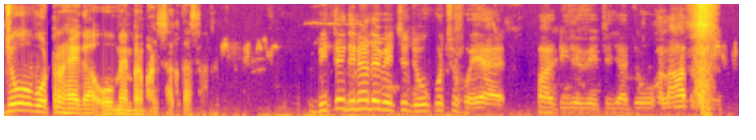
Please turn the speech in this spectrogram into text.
ਜੋ ਵੋਟਰ ਹੈਗਾ ਉਹ ਮੈਂਬਰ ਬਣ ਸਕਦਾ ਸਰ। ਬੀਤੇ ਦਿਨਾਂ ਦੇ ਵਿੱਚ ਜੋ ਕੁਝ ਹੋਇਆ ਹੈ ਪਾਰਟੀ ਦੇ ਵਿੱਚ ਜਾਂ ਜੋ ਹਾਲਾਤ ਬਣੇ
